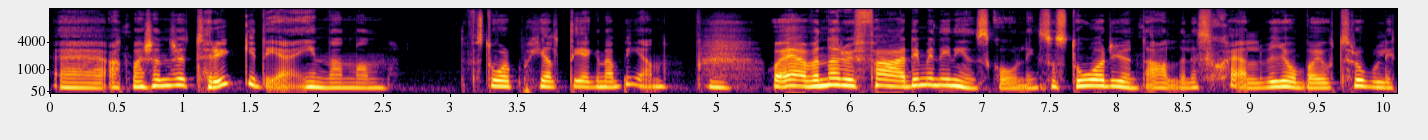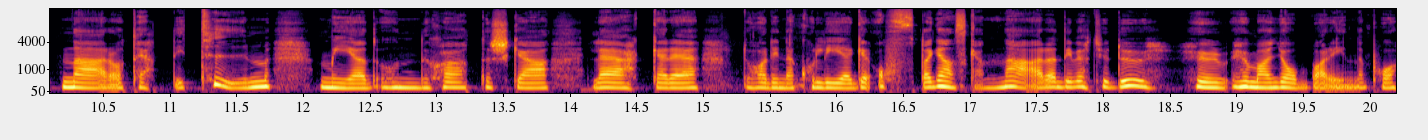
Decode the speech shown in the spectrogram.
eh, att man känner sig trygg i det innan man står på helt egna ben. Mm. Och även när du är färdig med din inskolning så står du ju inte alldeles själv. Vi jobbar ju otroligt nära och tätt i team med undersköterska, läkare. Du har dina kollegor ofta ganska nära. Det vet ju du hur, hur man jobbar inne på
